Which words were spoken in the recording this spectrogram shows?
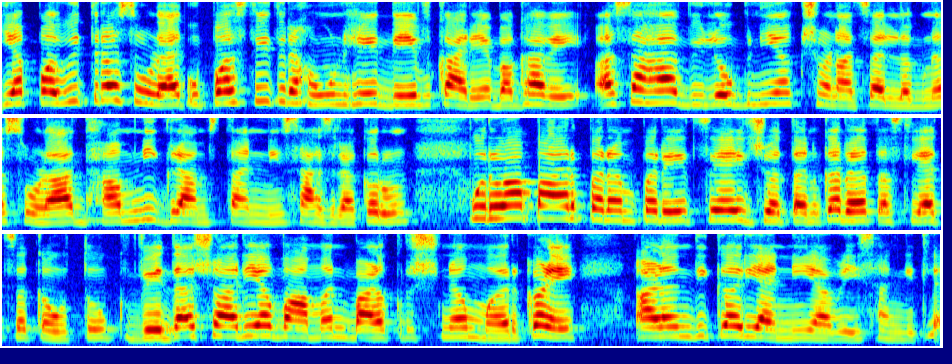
या पवित्र सोहळ्यात उपस्थित राहून हे देव कार्य बघावे असा हा विलोभनीय क्षणाचा लग्न सोहळा धामणी ग्रामस्थांनी साजरा करून पूर्वापार परंपरेचे जतन करत असल्याचं कौतुक वेदाचार्य वामन बाळकृष्ण मरकळे आळंदीकर यांनी यावेळी सांगितलं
